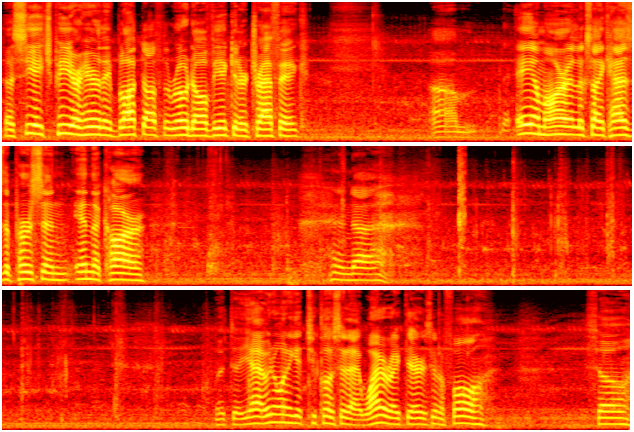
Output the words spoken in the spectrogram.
The CHP are here. They've blocked off the road to all vehicular traffic. Um, the AMR, it looks like, has the person in the car and uh, but uh, yeah we don't want to get too close to that wire right there. It's gonna fall. So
